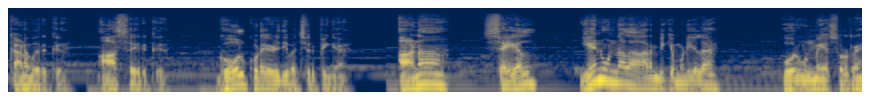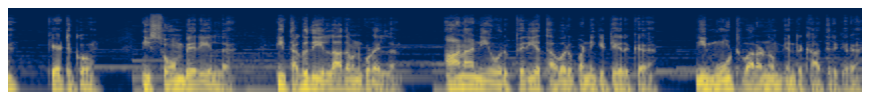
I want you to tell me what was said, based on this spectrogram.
கனவு இருக்கு. ஆசை இருக்கு. கோல் கூட எழுதி வச்சிருப்பீங்க. ஆனா செயல் ஏன் உன்னால ஆரம்பிக்க முடியல? ஒரு உண்மையை சொல்றேன். கேட்டுக்கோ. நீ சோம்பேறி இல்லை. நீ தகுதி இல்லாதவன் கூட இல்லை. ஆனா நீ ஒரு பெரிய தவறு பண்ணிக்கிட்டே இருக்க. நீ மூட் வரணும் என்று காத்திருக்கிற.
